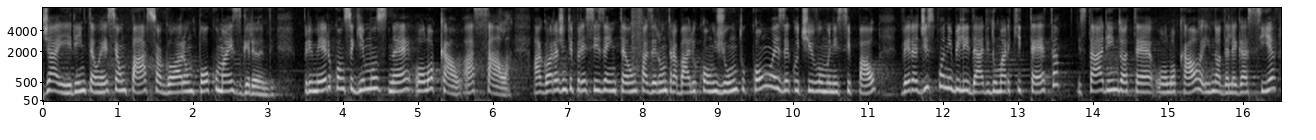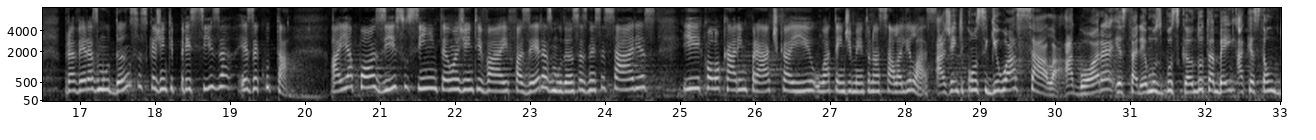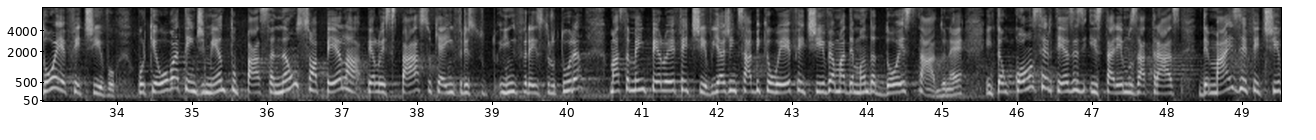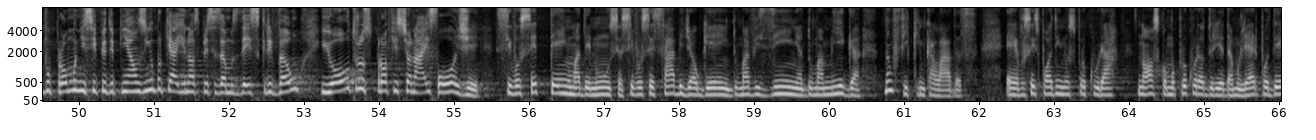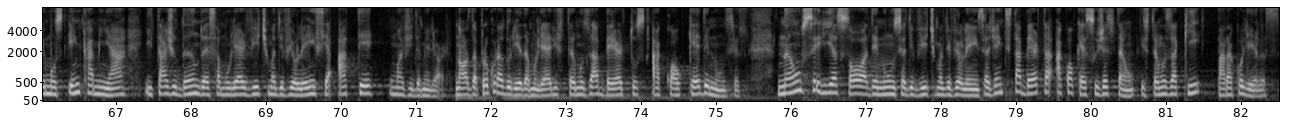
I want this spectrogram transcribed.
Jair, então esse é um passo agora um pouco mais grande. Primeiro conseguimos né, o local, a sala. Agora a gente precisa então fazer um trabalho conjunto com o executivo municipal, ver a disponibilidade de uma arquiteta, estar indo até o local, indo à delegacia, para ver as mudanças que a gente precisa executar. Aí, após isso, sim, então a gente vai fazer as mudanças necessárias e colocar em prática aí o atendimento na sala Lilás. A gente conseguiu a sala, agora estaremos buscando também a questão do efetivo, porque o atendimento passa não só pela, pelo espaço, que é infraestrutura, mas também pelo efetivo. E a gente sabe que o efetivo é uma demanda do Estado, né? Então, com certeza estaremos atrás de mais efetivo para o município de Pinhalzinho, porque aí nós precisamos de escrivão e outros profissionais. Hoje, se você tem uma denúncia, se você sabe de alguém, de uma vizinha, de uma amiga, não fiquem caladas. É, vocês podem nos procurar. Nós, como Procuradoria da Mulher, podemos encaminhar e estar tá ajudando essa mulher vítima de violência a ter uma vida melhor. Nós, da Procuradoria da Mulher, estamos abertos a qualquer denúncia. Não seria só a denúncia de vítima de violência, a gente está aberta a qualquer sugestão. Estamos aqui para acolhê-las.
